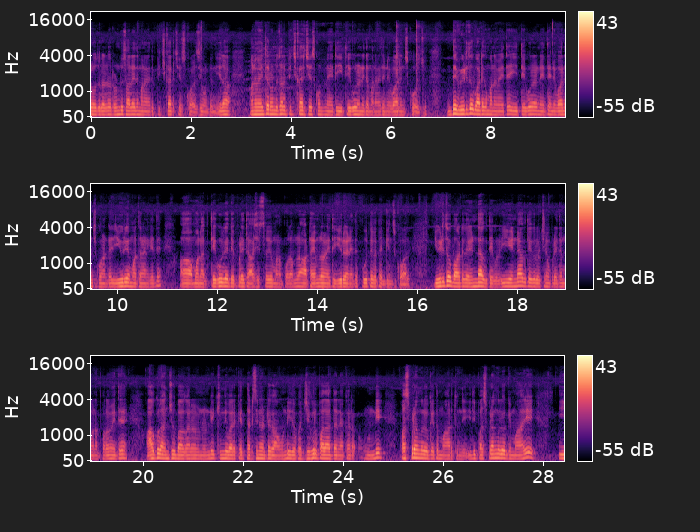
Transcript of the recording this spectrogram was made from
రోజులలో రెండు సార్లు అయితే మనమైతే పిచికారి చేసుకోవాల్సి ఉంటుంది. ఇలా మనమైతే రెండు సార్లు పిచికారి చేసుకుంటూనే అయితే ఈ తెగులను అయితే మనమైతే నివారించుకోవచ్చు. అంతే వీటితో పాటుగా మనమైతే ఈ తెగులను అయితే నివారించుకోవాలంటే యూరియా మాత్రానికి అయితే మన తెగులు అయితే ఎప్పుడైతే ఆశిస్తాయో మన పొలంలో ఆ టైంలో అయితే యూరియాని అయితే పూర్తిగా తగ్గించుకోవాలి. వీటితో పాటుగా ఎండాకు తెగులు ఈ ఎండాకు తెగులు వచ్చినప్పుడు అయితే మన పొలం అయితే ఆకుల అంచు భాగాల నుండి కింది వరకు అయితే తడిసినట్లుగా ఉండి ఇది ఒక జిగురు పదార్థం లెక్క ఉండి పసుపు రంగులోకి అయితే మారుతుంది. ఇది పసుపు రంగులోకి మారి ఈ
